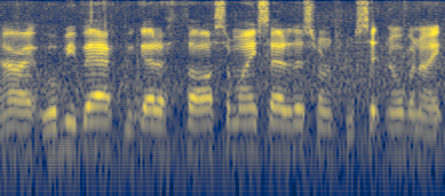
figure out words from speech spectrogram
All right, we'll be back. We got to thaw some ice out of this one from sitting overnight.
